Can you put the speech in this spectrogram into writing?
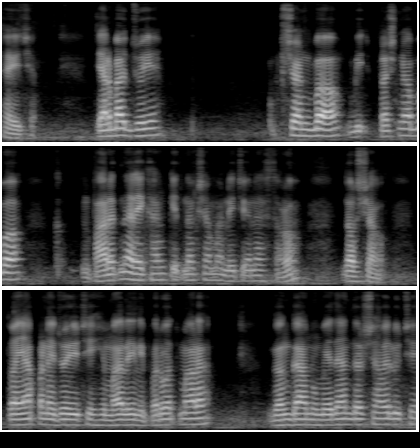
થઈ છે. ત્યારબાદ જોઈએ ઓપ્શન બ પ્રશ્ન બ ભારતના રેખાંકિત નકશામાં નીચેના સ્થળો દર્શાવો. તો અહીંયા અહીં આપણે જોઈએ છે હિમાલયની પર્વતમાળા, ગંગાનું મેદાન દર્શાવેલું છે,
